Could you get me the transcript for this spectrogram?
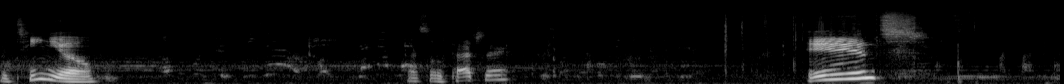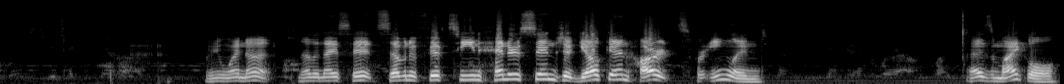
Moutinho. Nice little patch there. And I mean, why not? Another nice hit. 7 of 15. Henderson, Jagielka, and Hart for England. That is Michael.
